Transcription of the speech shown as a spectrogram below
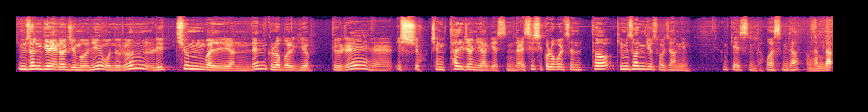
김선규 에너지머니 오늘은 리튬 관련된 글로벌 기업들의 에, 이슈 쟁탈전 이야기했습니다. SC 글로벌 센터 김선규 소장님 함께했습니다. 고맙습니다. 감사합니다.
